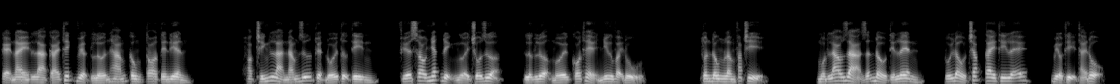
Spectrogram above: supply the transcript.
kẻ này là cái thích việc lớn hám công to tiên điên. Hoặc chính là nắm giữ tuyệt đối tự tin, phía sau nhất định người chỗ dựa, lực lượng mới có thể như vậy đủ. Tuân đông lâm pháp chỉ. Một lao giả dẫn đầu tiến lên túi đầu chắp tay thi lễ, biểu thị thái độ.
